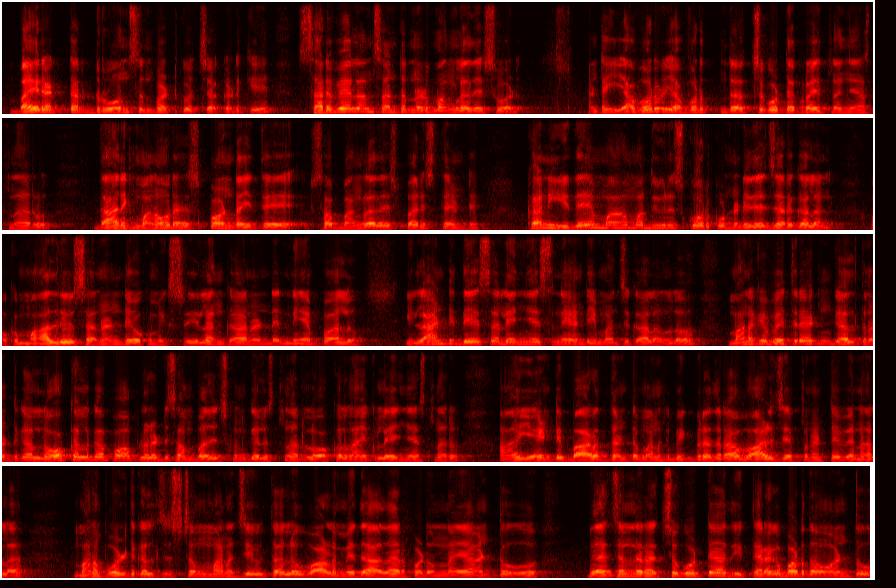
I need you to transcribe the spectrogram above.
బైరెక్టర్ డ్రోన్స్ని పట్టుకొచ్చి అక్కడికి సర్వేలెన్స్ అంటున్నాడు బంగ్లాదేశ్ వాడు. అంటే ఎవరు ఎవరు రెచ్చగొట్టే ప్రయత్నం చేస్తున్నారు? దానికి మనం రెస్పాండ్ అయితే సో బంగ్లాదేశ్ పరిస్థితి ఏంటి? కానీ ఇదే మహమ్మద్ యూనిస్ కోరుకుంటున్నాడు ఇదే జరగాలని. ఒక మాల్దీవ్స్ అనండి ఒక మీకు శ్రీలంక అనండి నేపాల్ ఇలాంటి దేశాలు ఏం చేస్తున్నాయంటే ఈ మధ్యకాలంలో? మనకి వ్యతిరేకంగా వెళ్తున్నట్టుగా లోకల్గా పాపులారిటీ సంపాదించుకుని గెలుస్తున్నారు. లోకల్ నాయకులు ఏం చేస్తున్నారు? "ఆ, ఏంటి భారత్ అంటే మనకు బిగ్ బ్రదరా? వాళ్ళు చెప్పినట్టే వినాలా? మన పొలిటికల్ సిస్టమ్ మన జీవితాలు వాళ్ళ మీద ఆధారపడి ఉన్నాయా అంటూ ప్రజల్ని రెచ్చగొట్టి అది తిరగబడదాం అంటూ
